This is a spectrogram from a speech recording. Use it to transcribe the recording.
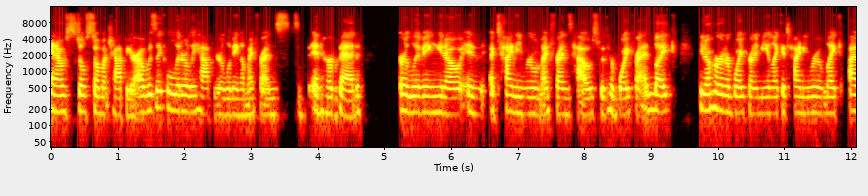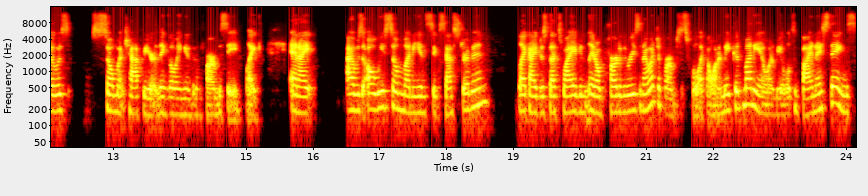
And I was still so much happier. I was like literally happier living on my friend's in her bed or living, you know, in a tiny room at my friend's house with her boyfriend. Like, you know, her and her boyfriend and me in like a tiny room. Like I was so much happier than going into the pharmacy. Like, and I, I was always so money and success driven like i just that's why even you know part of the reason i went to pharmacy school like i want to make good money i want to be able to buy nice things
